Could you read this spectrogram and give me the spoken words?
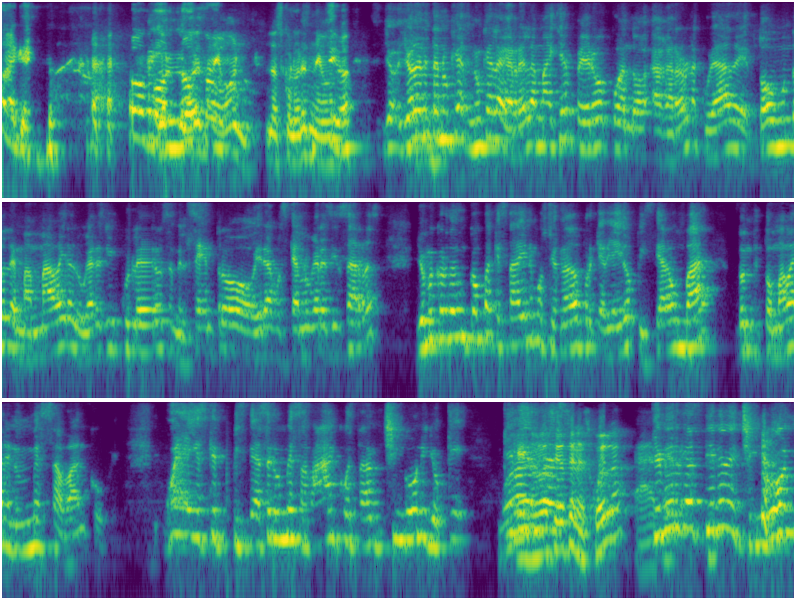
como Los colores neón. Los colores neón. Sí, ¿no? yo, yo la neta nunca, nunca le agarré la magia, pero cuando agarraron la curada de todo el mundo le mamaba ir a lugares bien culeros en el centro o ir a buscar lugares bien zarras, yo me acuerdo de un compa que estaba bien emocionado porque había ido a pistear a un bar donde tomaban en un mesabanco, güey. Güey, es que pisteas en un mesabanco, está un chingón, y yo, ¿qué? ¿Qué, Ah, ¿No lo vergas, hacías en la escuela? Ah, ¿Qué vergas tiene de chingón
